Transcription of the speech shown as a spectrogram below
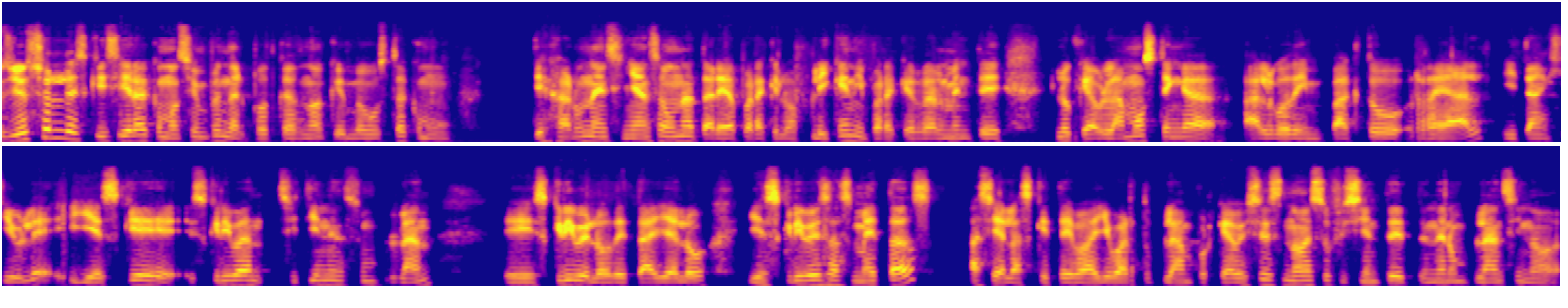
Pues yo solo les quisiera, como siempre en el podcast, ¿no? Que me gusta como dejar una enseñanza, una tarea para que lo apliquen y para que realmente lo que hablamos tenga algo de impacto real y tangible. Y es que escriban, si tienes un plan, eh, escríbelo, detállalo y escribe esas metas hacia las que te va a llevar tu plan, porque a veces no es suficiente tener un plan, sino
